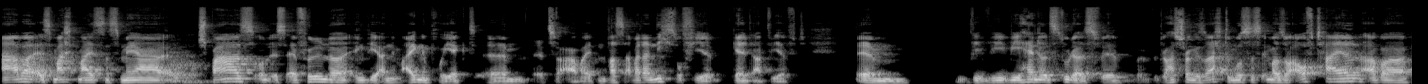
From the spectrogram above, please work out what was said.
aber es macht meistens mehr Spaß und ist erfüllender, irgendwie an dem eigenen Projekt ähm, äh, zu arbeiten, was aber dann nicht so viel Geld abwirft. Ähm, wie, wie, wie handelst du das? Du hast schon gesagt, du musst es immer so aufteilen, aber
